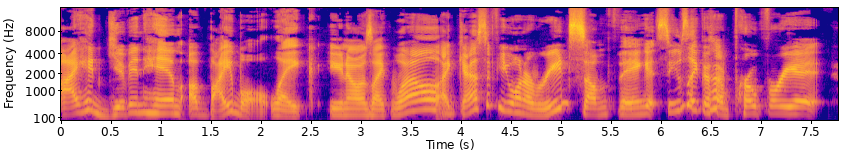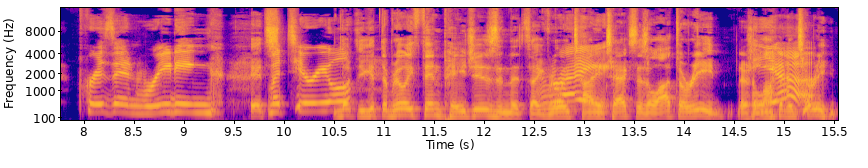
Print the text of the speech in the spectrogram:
I had given him a Bible. Like, you know, I was like, well, I guess if you want to read something, it seems like this appropriate prison reading It's material. look, you get the really thin pages and it's like really tiny text. There's a lot to read. There's a lot of it Yeah. to read.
